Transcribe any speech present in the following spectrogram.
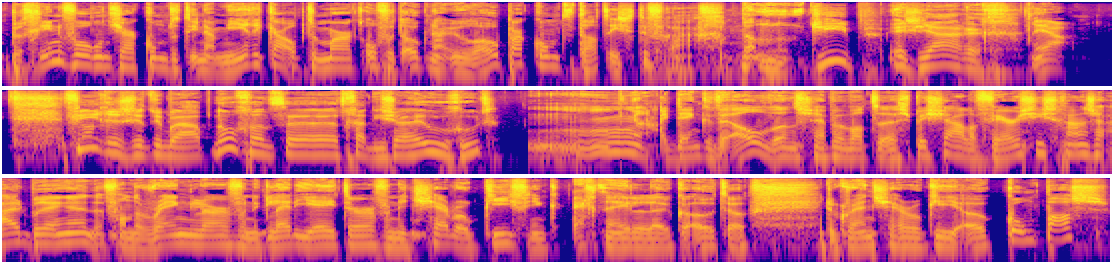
Begin volgend jaar komt het in Amerika op de markt. Of het ook naar Europa komt, dat is de vraag. Dan Jeep is jarig. Ja. Vieren het überhaupt nog? Want uh, het gaat niet zo heel goed. Mm, ik denk het wel, want ze hebben wat uh, speciale versies gaan ze uitbrengen. Van de Wrangler, van de Gladiator, van de Cherokee. Vind ik echt een hele leuke auto. De Grand Cherokee ook. Compass,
